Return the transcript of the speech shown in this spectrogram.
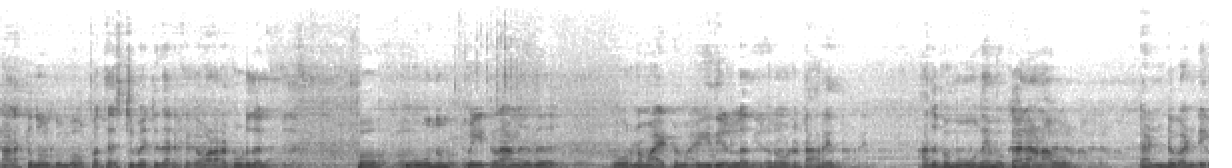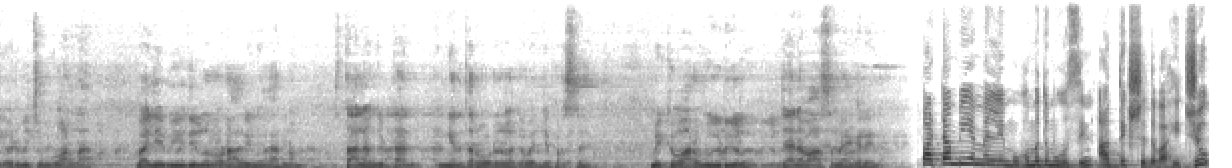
കണക്ക് നോക്കുമ്പോൾ ഇപ്പോഴത്തെ എസ്റ്റിമേറ്റ് നിരക്കൊക്കെ വളരെ കൂടുതലാണ് ഇപ്പോൾ മൂന്ന് മീറ്ററാണ് ഇത് പൂർണമായിട്ടും വീതിയുള്ളത് റോഡ് ടാർ ചെയ്തത്. അതിപ്പോൾ മൂന്നേ മുക്കാലാണാവും. രണ്ട് വണ്ടി ഒരുമിച്ച് പോകാനുള്ള വലിയ വീതിയുള്ള റോഡാകില്ല. കാരണം സ്ഥലം കിട്ടാൻ ഇങ്ങനത്തെ റോഡുകളൊക്കെ വലിയ പ്രശ്നമാണ് മിക്കവാറും വീടുകൾ ജനവാസ മേഖലയിലാണ് Pattambi M L A Muhammed Muhsin അധ്യക്ഷത വഹിച്ചു.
